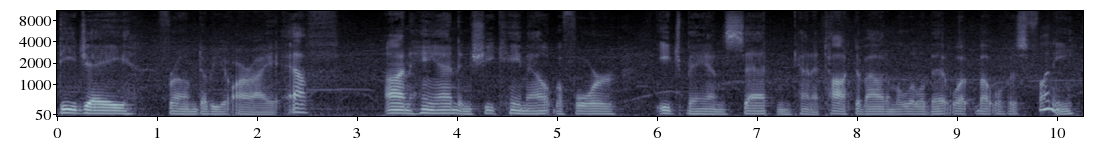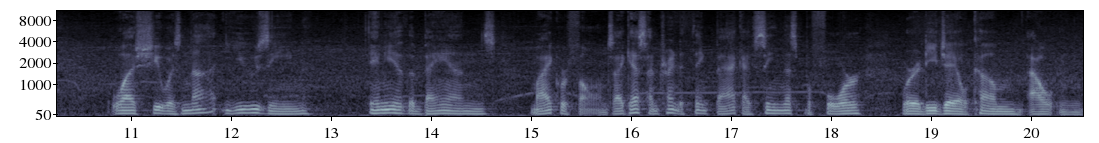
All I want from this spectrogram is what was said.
DJ from WRIF on hand, and she came out before each band set and kind of talked about them a little bit. What, but what was funny was she was not using any of the band's microphones. I guess I'm trying to think back. I've seen this before, where a DJ will come out and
